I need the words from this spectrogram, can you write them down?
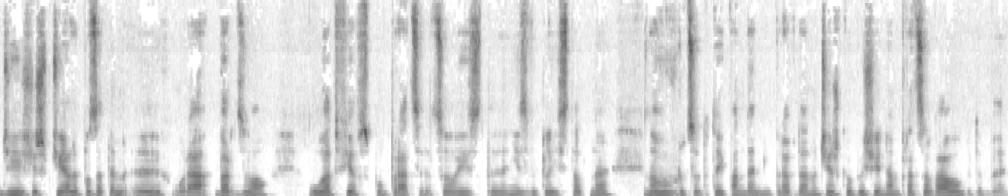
dzieje się szybciej, ale poza tym y, chmura bardzo ułatwia współpracę, co jest niezwykle istotne. Znowu wrócę do tej pandemii, prawda? No ciężko by się nam pracowało, gdyby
